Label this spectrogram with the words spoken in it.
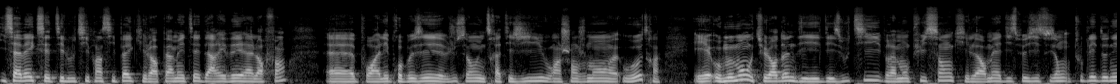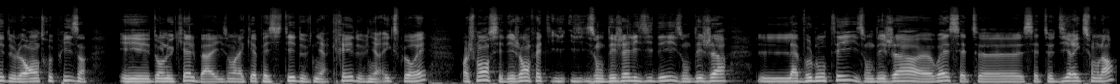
ils savaient que c'était l'outil principal qui leur permettait d'arriver à leur fin euh, pour aller proposer justement une stratégie ou un changement euh, ou autre. Et au moment où tu leur donnes des, outils vraiment puissants qui leur met à disposition toutes les données de leur entreprise et dans lequel bah, ils ont la capacité de venir créer, de venir explorer, franchement, c'est des en fait, ils, ont déjà les idées, ils ont déjà la volonté, ils ont déjà euh, ouais, cette, cette direction-là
